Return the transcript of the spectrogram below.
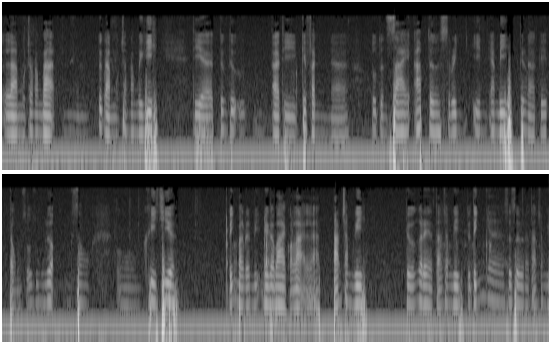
là 153 tức là 150 g thì uh, tương tự à, thì cái phần ờ, uh, total size after string in MB tức là cái tổng số dung lượng sau uh, khi chia tính bằng đơn vị megabyte còn lại là 800 g tướng ở đây là 800 g tôi tính uh, sơ sơ là 800 g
